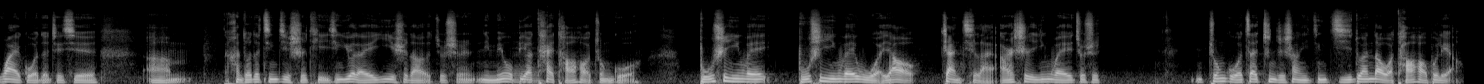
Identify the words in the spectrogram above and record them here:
外国的这些嗯很多的经济实体已经越来越意识到，就是你没有必要太讨好中国，不是因为。不是因为我要站起来，而是因为就是中国在政治上已经极端到我讨好不了。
